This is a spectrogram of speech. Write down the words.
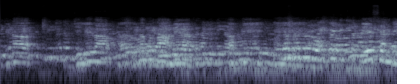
ਜਿਹੜਾ ਜ਼ਿਲ੍ਹੇ ਦਾ ਜਿਹੜਾ ਪ੍ਰਧਾਨ ਹੈ ਆਪਣੇ ਇਹ ਸਿੰਘ ਜੀ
